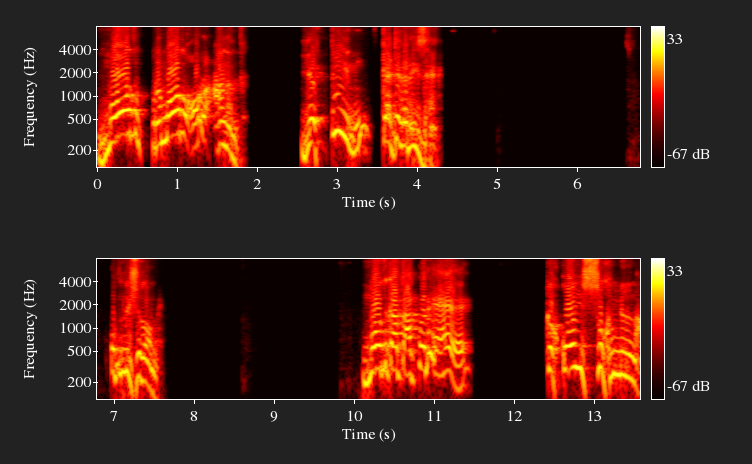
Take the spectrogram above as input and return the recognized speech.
मोद, प्रमोद और आनंद। ये तीन कैटेगरीज हैं। उपनिषदों में। मोद का तात्पर्य है कि कोई सुख मिलना।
